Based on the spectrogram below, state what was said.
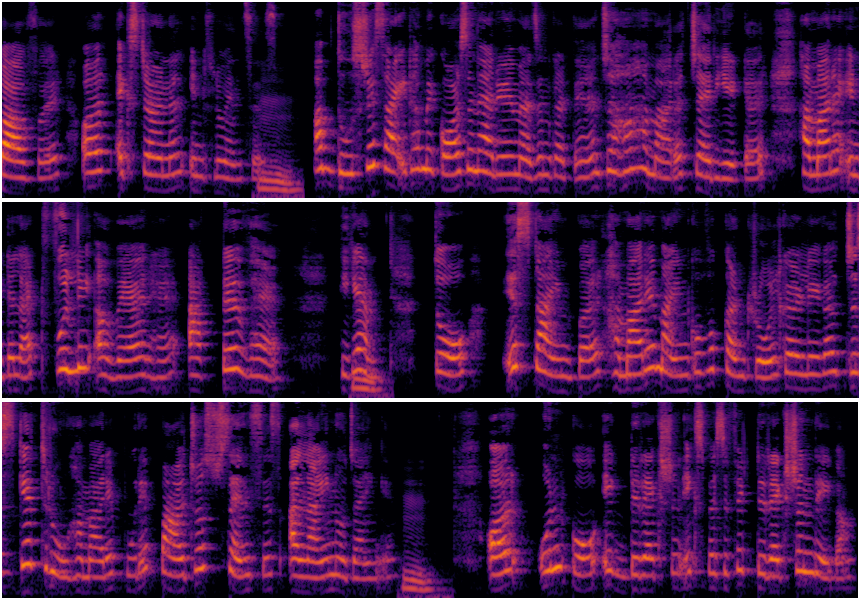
पावर और एक्सटर्नल इन्फ्लुएंसेस हम्म, अब दूसरी साइड हम एक और सिनेरियो इमेजिन करते हैं जहाँ हमारा चैरिएटर हमारा इंटेलेक्ट फुल्ली अवेयर है एक्टिव है ठीक है? हम्म। तो इस टाइम पर हमारे माइंड को वो कंट्रोल कर लेगा जिसके थ्रू हमारे पूरे पाँचों सेंसेस अलाइन हो जाएँगे। हम्म, और उनको एक डायरेक्शन एक स्पेसिफिक डायरेक्शन देगा।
